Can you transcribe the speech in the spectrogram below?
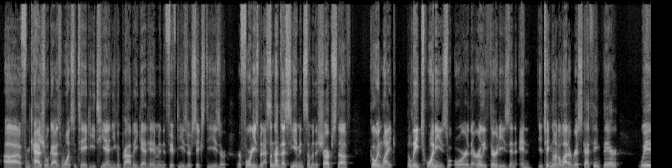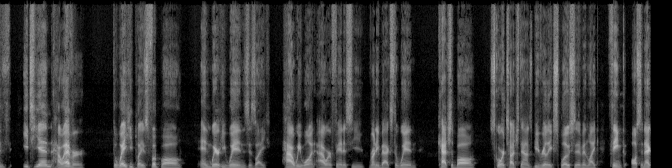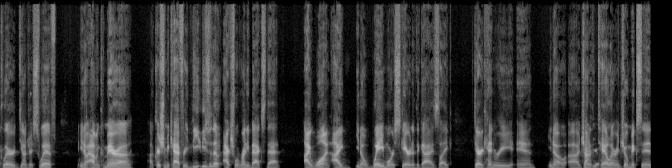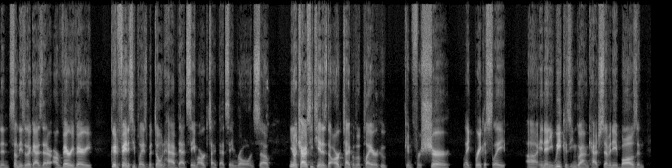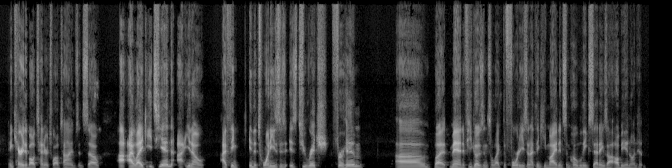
uh, from casual guys wants to take Etienne. You could probably get him in the 50s or 60s or, or 40s, but sometimes I see him in some of the sharp stuff going like the late 20s or the early 30s. And, and you're taking on a lot of risk, I think, there with Etienne. However, the way he plays football and where he wins is like how we want our fantasy running backs to win catch the ball, score touchdowns, be really explosive, and like think Austin Ekeler, D'Andre Swift, you know, Alvin Kamara, uh, Christian McCaffrey. The, these are the actual running backs that I want. I, you know, way more scared of the guys like Derrick Henry and, you know, uh, Jonathan yeah. Taylor and Joe Mixon and some of these other guys that are, are very, very good fantasy plays, but don't have that same archetype, that same role. And so, you know, Travis Etienne is the archetype of a player who can for sure like break a slate uh, in any week because he can go out and catch seven, eight balls and and carry the ball 10 or 12 times. And so I, I like Etienne. I, you know, I think in the 20s is, is too rich for him. Um, but man, if he goes into like the 40s, and I think he might in some home league settings, I'll, I'll be in on him.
